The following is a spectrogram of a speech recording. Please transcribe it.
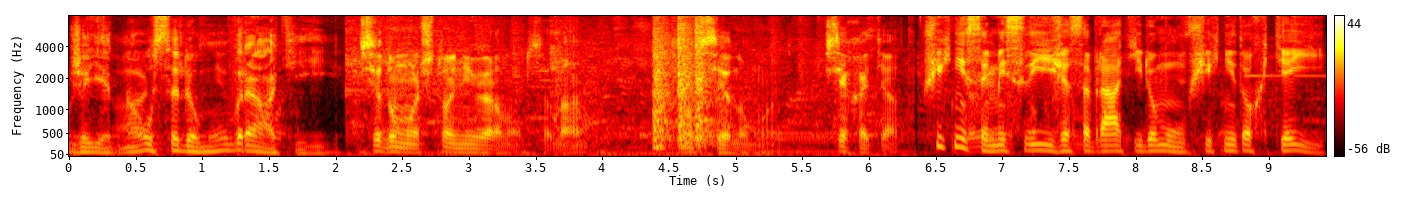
že jednou se domů vrátí. все думают, что они вернутся, да? Ну, все думают. Všichni si myslí, že se vrátí domů, všichni to chtějí.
